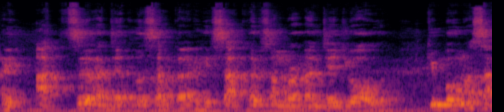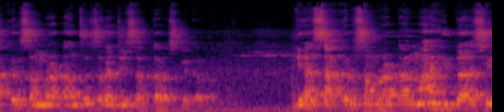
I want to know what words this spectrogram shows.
आणि आजचं राज्यातलं सरकार हे साखर सम्राटांच्या जीवावर किंबहुना साखर सम्राटांचंच राज्य सरकार असल्या करतात. त्या साखर सम्राटांना हिताचे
